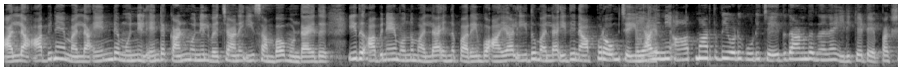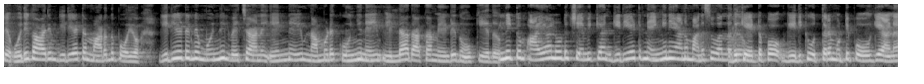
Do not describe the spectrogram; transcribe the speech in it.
അല്ല അഭിനയമല്ല. എന്റെ മുന്നിൽ എന്റെ കൺമുന്നിൽ വെച്ചാണ് ഈ സംഭവം ഉണ്ടായത്. ഇത് അഭിനയമൊന്നുമല്ല എന്ന് പറയുമ്പോൾ അയാൾ ഇതുമല്ല ഇതിനപ്പുറവും ചെയ്യും. അയാൾ ഇനി ആത്മാർത്ഥതയോടുകൂടി ചെയ്തതാണെന്ന് തന്നെ ഇരിക്കട്ടെ. പക്ഷെ ഒരു കാര്യം ഗിരിയേട്ടൻ മറന്നുപോയോ? ഗിരിയേട്ടന്റെ മുന്നിൽ വെച്ചാണ് എന്നെയും നമ്മുടെ കുഞ്ഞിനെയും ഇല്ലാതാക്കാൻ വേണ്ടി നോക്കിയത്. എന്നിട്ടും അയാളോട് ക്ഷമിക്കാൻ ഗിരിയേട്ടന് എങ്ങനെയാണ് മനസ്സ് വന്നത്? കേട്ടപ്പോൾ ഗിരിക്ക് ഉത്തരം മുട്ടി പോവുകയാണ്.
